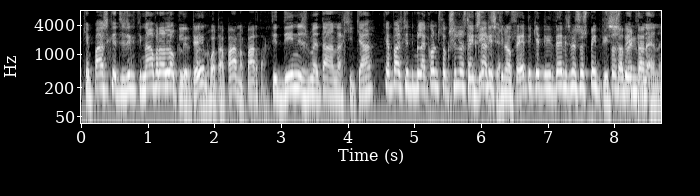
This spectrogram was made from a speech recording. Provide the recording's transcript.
και πας και της ρίχνει την άβρα ολόκληρη. πάνω. Τίποτα πάνω, πάρτα. Την τίνεις μετά αναρχικά και πας και την πλακώνεις στο ξύλο στα Την τίνεις εξάρτια. σκηνοθέτη και την δένεις μέσα στο σπίτι τη. Στο σπίτι, ναι, ναι.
